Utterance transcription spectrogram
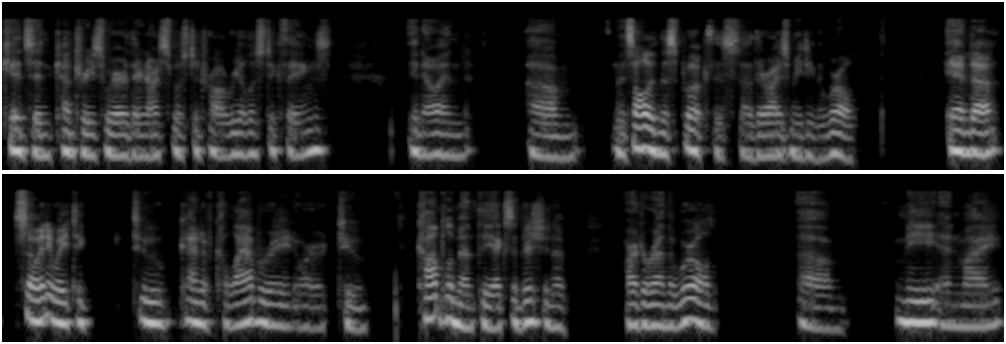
kids in countries where they're not supposed to draw realistic things, you know, and, um, it's all in this book, this uh, Their Eyes Meeting the World. And uh, so anyway, to to kind of collaborate or to complement the exhibition of art around the world, um, me and my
